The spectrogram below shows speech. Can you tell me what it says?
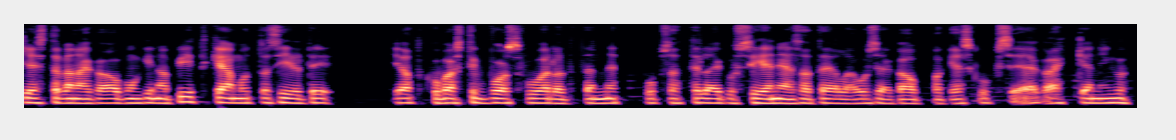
kestävänä kaupunkina pitkään, mutta silti jatkuvasti vuosi vuodelta tänne pupsahtelee kuin sieniä sateella uusia kauppakeskuksia ja kaikkia niin kuin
